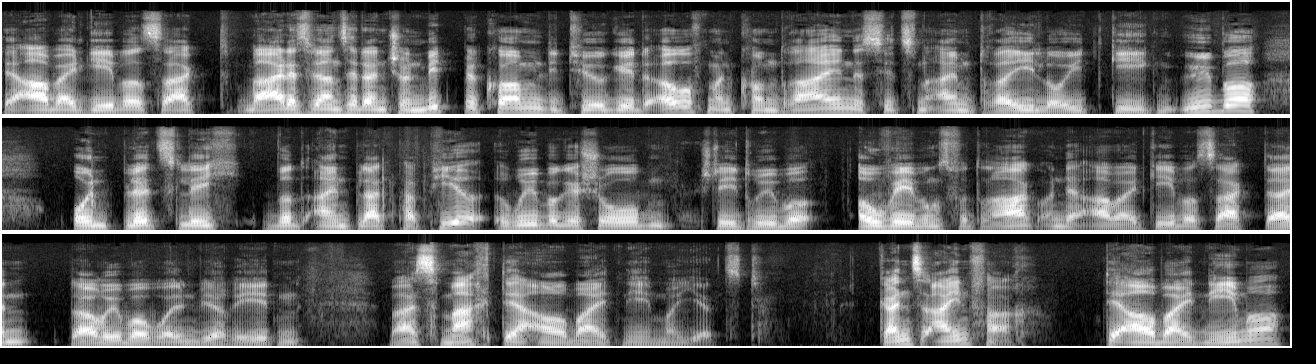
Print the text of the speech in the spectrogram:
der Arbeitgeber sagt, na, das werden Sie dann schon mitbekommen, die Tür geht auf, man kommt rein, es sitzen einem drei Leute gegenüber und plötzlich wird ein Blatt Papier rübergeschoben, steht drüber Aufhebungsvertrag und der Arbeitgeber sagt dann, darüber wollen wir reden. Was macht der Arbeitnehmer jetzt? Ganz einfach. Der Arbeitnehmer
